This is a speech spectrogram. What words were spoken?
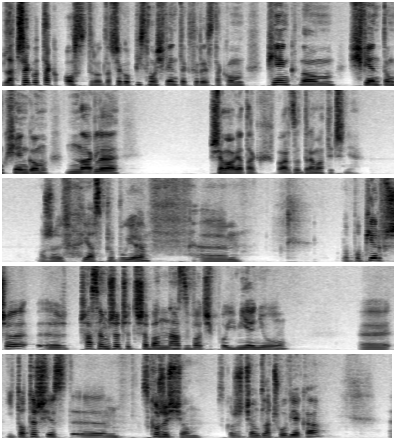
Dlaczego tak ostro? Dlaczego Pismo Święte, które jest taką piękną, świętą księgą, nagle przemawia tak bardzo dramatycznie? Może ja spróbuję. No po pierwsze, y, czasem rzeczy trzeba nazwać po imieniu y, i to też jest z korzyścią, z korzyścią dla człowieka, y,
